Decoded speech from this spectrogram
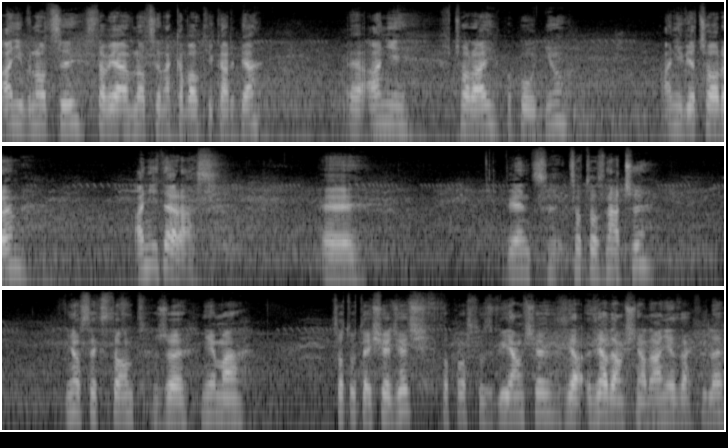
Ani w nocy, stawiałem w nocy na kawałki karpia, e, ani wczoraj po południu, ani wieczorem, ani teraz. E, więc co to znaczy? Wniosek stąd, że nie ma co tutaj siedzieć, po prostu zwijam się, zja- zjadam śniadanie za chwilę,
